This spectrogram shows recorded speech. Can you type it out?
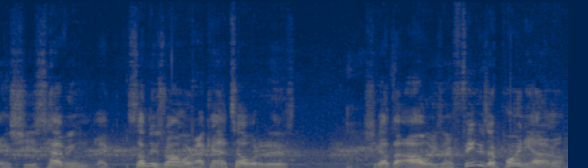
and she's having like something's wrong with her. I can't tell what it is. She got the owies, and her fingers are pointy. I don't know.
